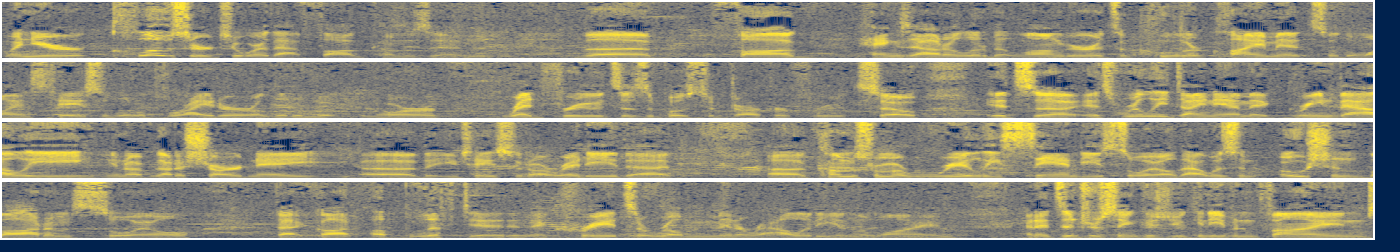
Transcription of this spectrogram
When you're closer to where that fog comes in, the fog hangs out a little bit longer. It's a cooler climate, so the wines taste a little brighter, a little bit more red fruits as opposed to darker fruits. So it's uh, it's really dynamic. Green Valley, you know, I've got a Chardonnay uh, that you tasted already that uh, comes from a really sandy soil. That was an ocean bottom soil that got uplifted and it creates a real minerality in the wine. And it's interesting because you can even find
